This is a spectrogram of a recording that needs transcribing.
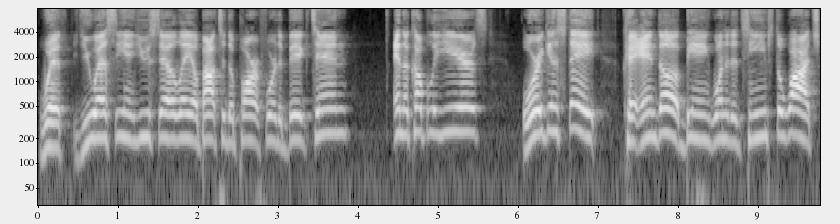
With USC and UCLA about to depart for the Big Ten in a couple of years, Oregon State could end up being one of the teams to watch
